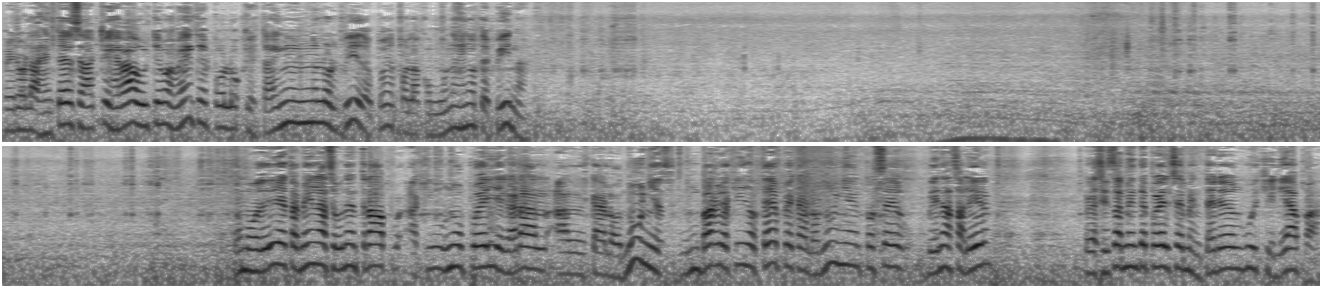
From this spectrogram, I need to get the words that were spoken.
Pero la gente se ha quejado últimamente por lo que está en el olvido pues por la comuna jinotepina como dije también la segunda entrada aquí uno puede llegar al, Carlos Núñez un barrio aquí en Otepe, Carlos Núñez entonces viene a salir precisamente por el cementerio del Huizquiliapa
